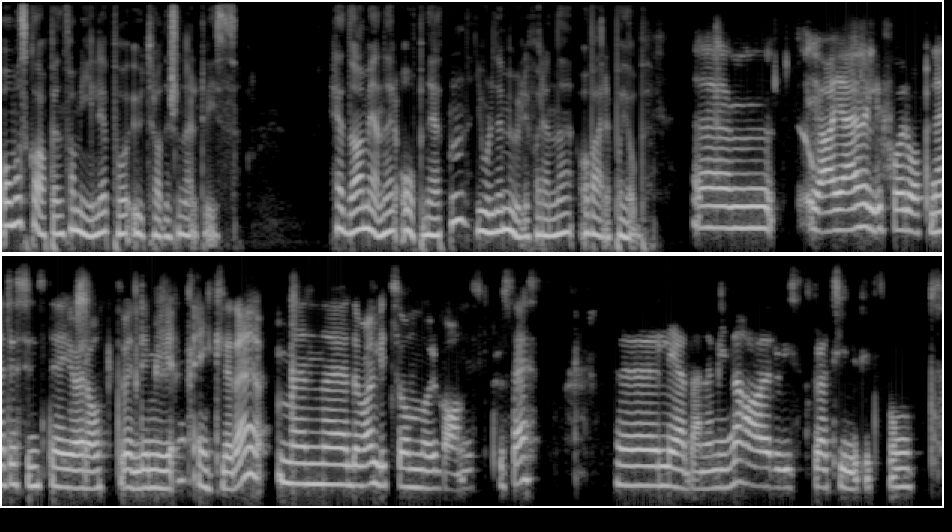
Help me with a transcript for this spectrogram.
og om å skape en familie på utradisjonelt vis. Hedda mener åpenheten gjorde det mulig for henne å være på jobb. Um, ja, jeg er veldig for åpenhet. Jeg syns det gjør alt veldig mye enklere. Men uh, det var en litt sånn organisk prosess. Uh, lederne mine har visst fra et tidlig tidspunkt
